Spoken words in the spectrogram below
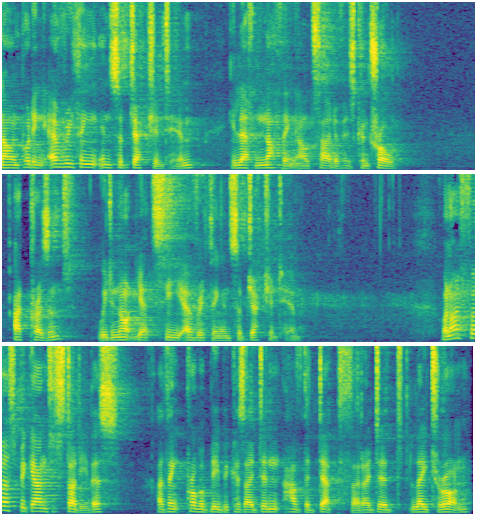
Now, in putting everything in subjection to him, he left nothing outside of his control. At present, we do not yet see everything in subjection to him. When I first began to study this, I think probably because I didn't have the depth that I did later on,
